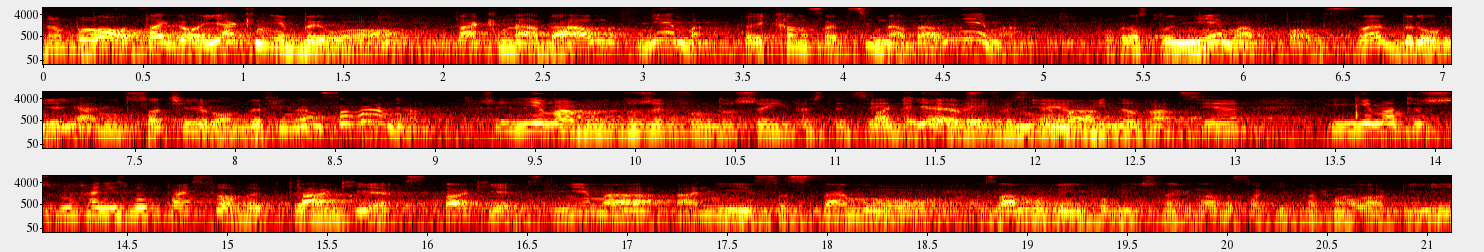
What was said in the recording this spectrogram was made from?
No bo, Bo tego jak nie było, tak nadal nie ma. Tej koncepcji nadal nie ma. Po prostu nie ma w Polsce drugiej ani trzeciej rundy finansowania. czyli nie ma dużych funduszy inwestycyjnych, Tak jest, które inwestują ma. w innowacje i nie ma też mechanizmów państwowych, które... Tak jest, tak jest. Nie ma ani systemu zamówień publicznych dla wysokich technologii,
